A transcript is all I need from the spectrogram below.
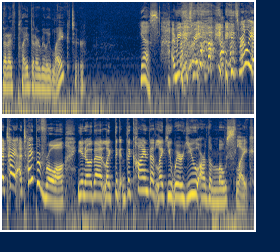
that I've played that I really liked, or Yes, I mean it's re- it's really a type a type of role, you know, that like the the kind that like you where you are the most like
